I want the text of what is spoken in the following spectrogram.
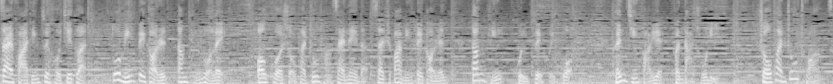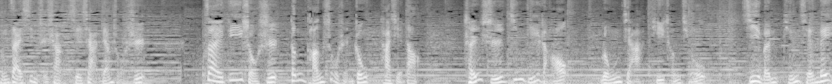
在法庭最后阶段，多名被告人当庭落泪，包括首犯周闯在内的三十八名被告人当庭悔罪悔过。恳请法院宽大处理。首犯周闯曾在信纸上写下两首诗，在第一首诗登堂受审中，他写道：“辰时金敌扰，戎甲提成裘。昔闻庭前威，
